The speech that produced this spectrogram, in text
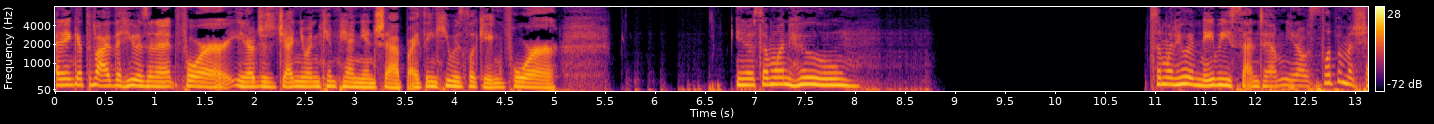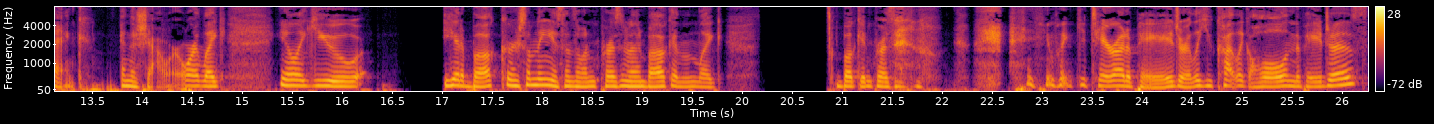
I didn't get the vibe that he was in it for, you know, just genuine companionship. I think he was looking for you know, someone who someone who would maybe send him, you know, slip him a shank in the shower or like, you know, like you you get a book or something, you send someone in prison in a book and then like book in prison. like you tear out a page or like you cut like a hole in the pages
